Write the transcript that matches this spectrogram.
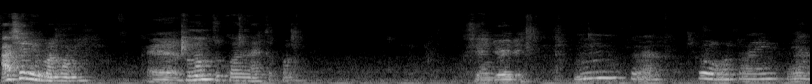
I shared it with my mom. Yeah. My mom took one and I took one. She enjoyed it. Mm, yeah. Oh, what do I? Yeah.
